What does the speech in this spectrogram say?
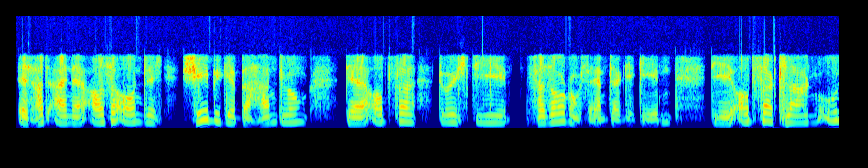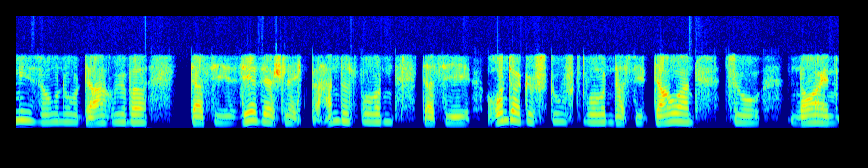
es hat eine außerordentlich schäbige Behandlung der Opfer durch die Versorgungsämter gegeben. Die Opfer klagen unisono darüber, dass sie sehr, sehr schlecht behandelt wurden, dass sie runtergestuft wurden, dass sie dauernd zu neuen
